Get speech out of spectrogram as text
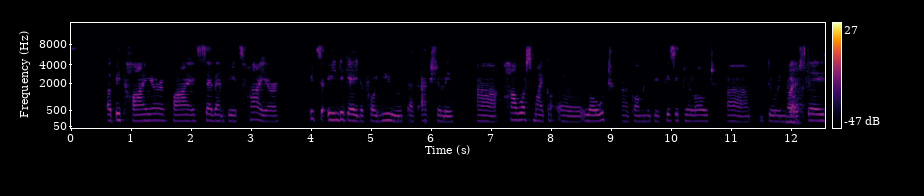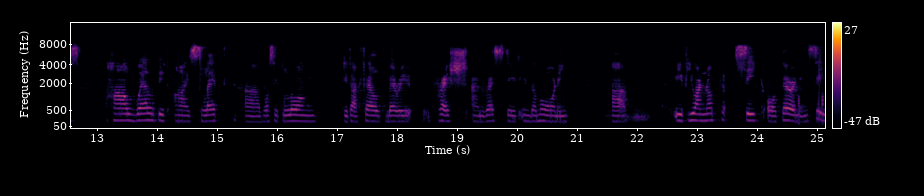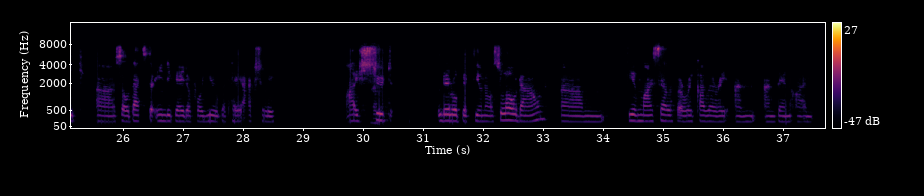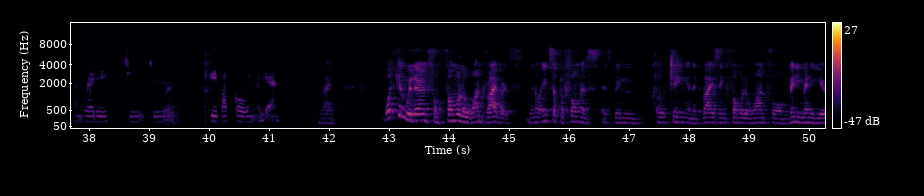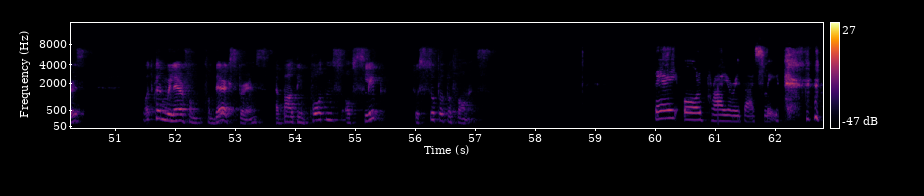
a bit higher, five, seven beats higher, it's an indicator for you that actually uh, how was my uh, load, uh, cognitive physical load uh, during right. those days? How well did I slept? Uh, was it long? Did I felt very fresh and rested in the morning? Um, if you are not sick or turning sick, uh, so that's the indicator for you that hey, actually, I should a little bit, you know, slow down, um, give myself a recovery, and and then I'm I'm ready to to right. keep up going again. Right. What can we learn from Formula One drivers? You know, Hintsa Performance has been coaching and advising Formula One for many, many years. What can we learn from, from their experience about the importance of sleep to super performance? They all prioritize sleep.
